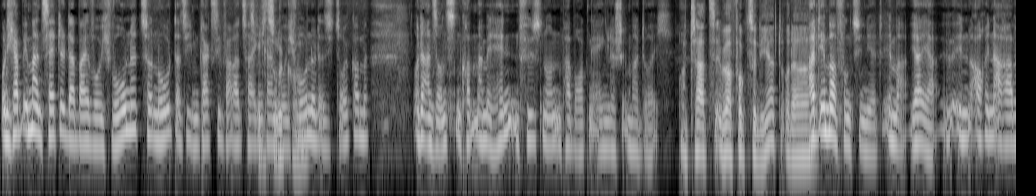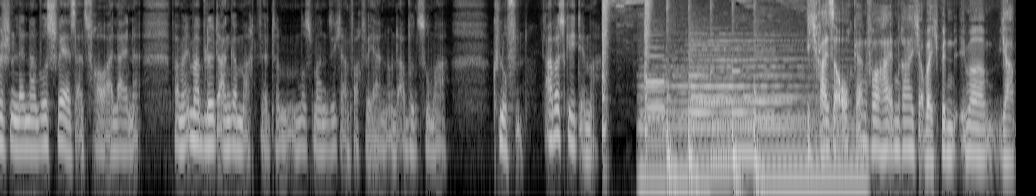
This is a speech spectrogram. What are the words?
Und ich habe immer einen Zettel dabei, wo ich wohne, zur Not, dass ich dem Taxifahrer zeigen kann, wo ich wohne, dass ich zurückkomme. Und ansonsten kommt man mit Händen, Füßen und ein paar Brocken Englisch immer durch. Und hat es immer funktioniert? Oder? Hat immer funktioniert, immer. Ja, ja. In, auch in arabischen Ländern, wo es schwer ist als Frau alleine. Weil man immer blöd angemacht wird, muss man sich einfach wehren und ab und zu mal knuffen. Aber es geht immer. Ich reise auch gern vor Heidenreich, aber ich bin immer, ja,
